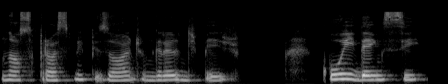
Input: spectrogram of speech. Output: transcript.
nosso próximo episódio. Um grande beijo. Cuidem-se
